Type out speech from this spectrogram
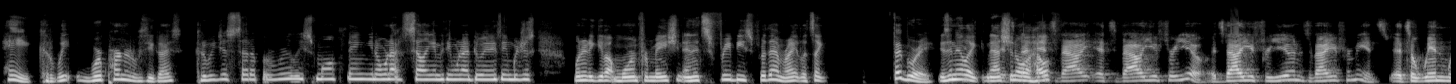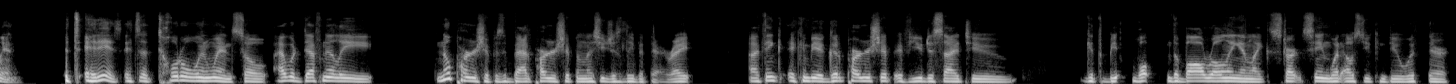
Hey, could we, we're partnered with you guys. Could we just set up a really small thing? You know, we're not selling anything. We're not doing anything. We just wanted to give out more information and it's freebies for them, right? Let's like February, isn't it like national it's, health? It's value. It's value for you. It's value for you and it's value for me. It's, it's a win-win. It, it is. It's a total win-win. So I would definitely, no partnership is a bad partnership unless you just leave it there, right? I think it can be a good partnership if you decide to get the the ball rolling and like start seeing what else you can do with their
